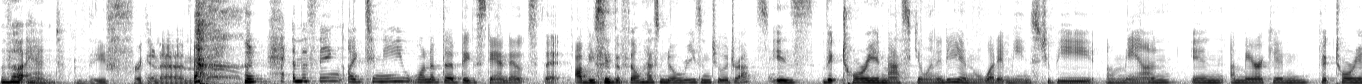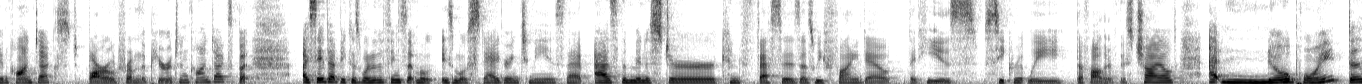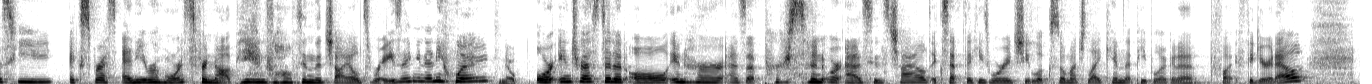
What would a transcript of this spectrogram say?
The end. the freaking end. and the thing, like to me, one of the big standouts that obviously the film has no reason to address is Victorian masculinity and what it means to be a man in American Victorian context, borrowed from the Puritan context. But I say that because one of the things that mo- is most staggering to me is that as the minister confesses, as we find out that he is secretly the father of this child, at no point does he express any remorse for not being involved in the child's raising in any way Nope. or interested at all in her as a person or as his child, except that he's worried she looks so much like him that people are going to f- figure it out.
